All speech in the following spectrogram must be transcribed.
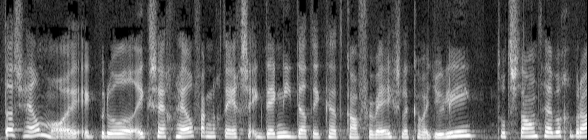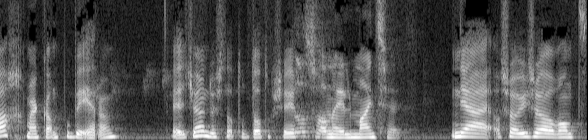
Dat is heel mooi. Ik bedoel, ik zeg heel vaak nog tegen ze... ik denk niet dat ik het kan verwezenlijken wat jullie tot stand hebben gebracht... maar ik kan het proberen. Weet je, dus dat op dat opzicht. Dat is wel een hele mindset. Ja, sowieso. Want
